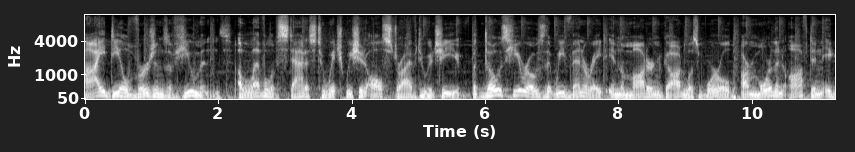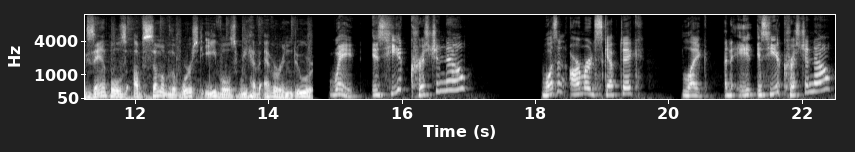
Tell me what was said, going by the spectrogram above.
ideal versions of humans, a level of status to which we should all strive to achieve. But those heroes that we venerate in the modern godless world are more than often examples of some of the worst evils we have ever endured. Wait, is he a Christian now? Wasn't Armored Skeptic like an is he a Christian now?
